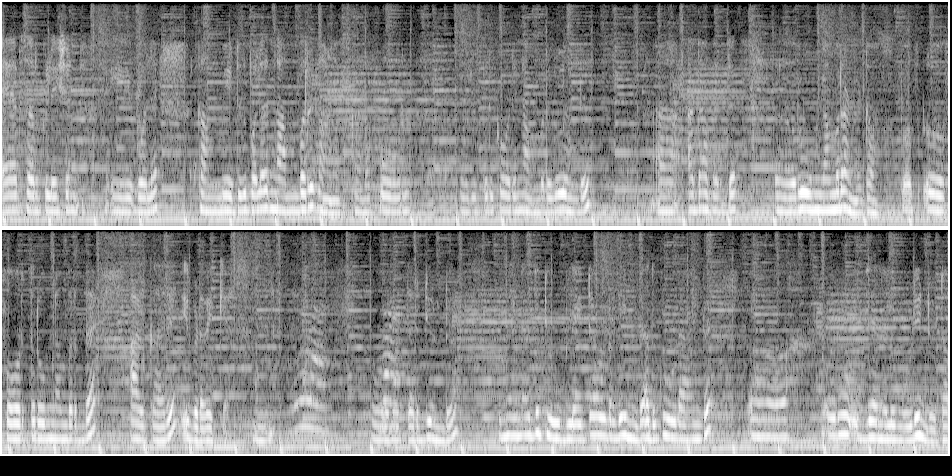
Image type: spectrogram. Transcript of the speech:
എയർ സർക്കുലേഷൻ ഈ പോലെ കമ്പിയായിട്ട് ഇതുപോലെ നമ്പർ കാണാം. കാണാം. ഫോറ് ഓരോരുത്തർക്ക് ഓരോ നമ്പറുകളുണ്ട് അത് അവരുടെ റൂം നമ്പറാണ് കേട്ടോ അപ്പോൾ ഫോർത്ത് റൂം നമ്പറിന്റെ ആൾക്കാർ ഇവിടെ വയ്ക്കുക അങ്ങനെ. ഓരോരുത്തരുടെ ഉണ്ട് പിന്നെ ഇതിനകത്ത് ട്യൂബ് ലൈറ്റ് ഓൾറെഡി ഉണ്ട്. അത് കൂടാണ്ട് ഒരു ജനലും കൂടി ഉണ്ട് കേട്ടോ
